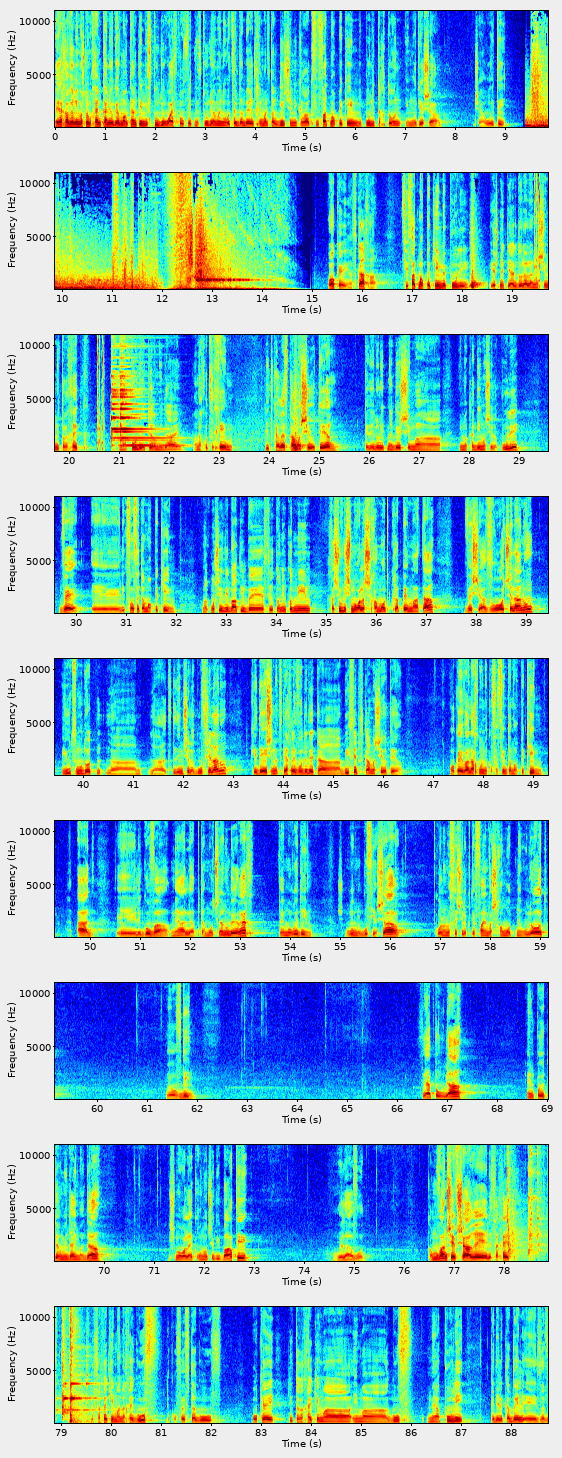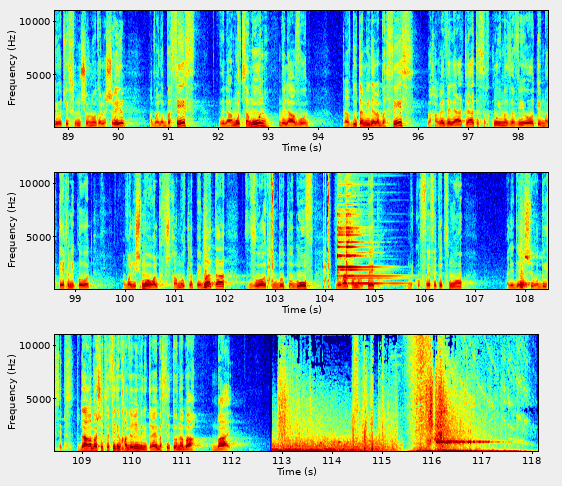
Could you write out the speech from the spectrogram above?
היי חברים, מה שלומכם? כאן יוגב מרקנטי מסטודיו וייס פור פיטנס סטודיו. היום אני רוצה לדבר איתכם על תרגיל שנקרא כפיפת מרפקים בפולי תחתון עם מוט ישר. תשארו איתי. אוקיי, אז ככה, כפיפת מרפקים בפולי, יש נטייה גדולה לאנשים להתרחק מהפולי יותר מדי. אנחנו צריכים להתקרב כמה שיותר, כדי לא להתנגש עם, ה... עם הקדימה של הפולי. ולכפוף את המרפקים. אבל כמו שדיברתי בסרטונים קודמים, חשוב לשמור על השכמות כלפי מטה, ושהזרועות שלנו יהיו צמודות לצדדים של הגוף שלנו, כדי שנצליח לבודד את הביספס כמה שיותר. אוקיי, ואנחנו מכופפים את המרפקים עד אה, לגובה מעל הפטמות שלנו בערך, ומורידים. שומרים על גוף ישר, כל הנושא של הכתפיים והשכמות נעולות, ועובדים. זה הפעולה, אין פה יותר מדי מדע, לשמור על העקרונות שדיברתי ולעבוד. כמובן שאפשר uh, לשחק, לשחק עם מנחי גוף, לכופף את הגוף, אוקיי? להתרחק עם, ה, עם הגוף מהפולי כדי לקבל uh, זוויות יישום שונות על השריר. אבל הבסיס זה לעמוד צמוד ולעבוד. תעבדו תמיד על הבסיס, ואחרי זה לאט לאט תשחקו עם הזוויות, עם הטכניקות, אבל לשמור על שכמות כלפי מטה, זרועות צמודות לגוף, ורק המרפק מכופף את עצמו על ידי השריר הביספס. תודה רבה שצפיתם חברים ונתראה בסרטון הבא. ביי.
